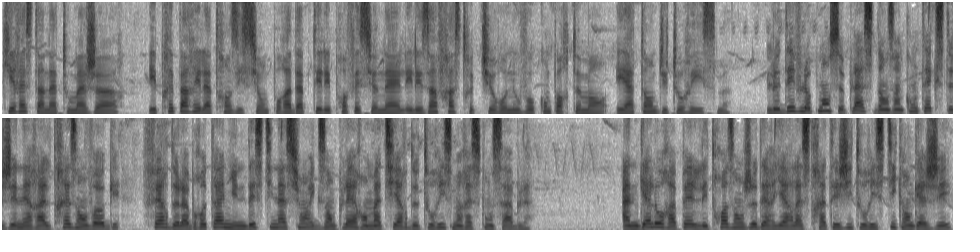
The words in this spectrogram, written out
qui reste un atout majeur, et préparer la transition pour adapter les professionnels et les infrastructures aux nouveaux comportements et attentes du tourisme le développement se place dans un contexte général très en vogue, faire de la Bretagne une destination exemplaire en matière de tourisme responsable. Anne Gallo rappelle les trois enjeux derrière la stratégie touristique engagée,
